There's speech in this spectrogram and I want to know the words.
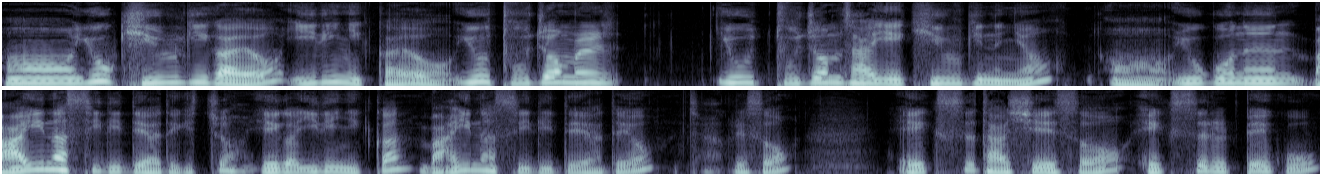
어, 요 기울기가요. 1이니까요. 요 두 점을 요 두 점 사이의 기울기는요. 어, 요거는 마이너스 1이 돼야 되겠죠. 얘가 1이니까 마이너스 1이 돼야 돼요. 자, 그래서 x 다시에서 x를 빼고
